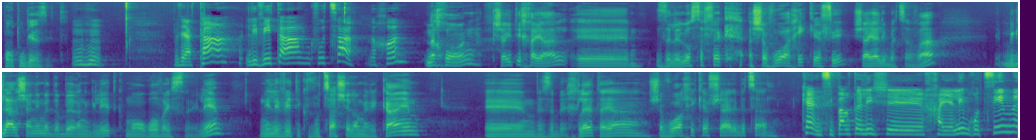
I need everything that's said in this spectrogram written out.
פורטוגזית. Mm-hmm. ואתה ליווית קבוצה, נכון? נכון, כשהייתי חייל, אה, זה ללא ספק השבוע הכי כיפי שהיה לי בצבא, בגלל שאני מדבר אנגלית כמו רוב הישראלים. אני ליוויתי קבוצה של אמריקאים, אה, וזה בהחלט היה השבוע הכי כיף שהיה לי בצה"ל. כן, סיפרת לי שחיילים רוצים אה,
